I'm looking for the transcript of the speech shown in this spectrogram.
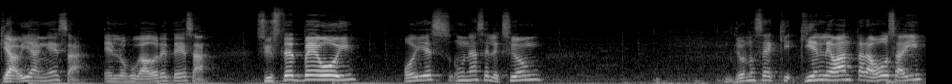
que había en esa, en los jugadores de esa. Si usted ve hoy, hoy es una selección, yo no sé qui- quién levanta la voz ahí,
